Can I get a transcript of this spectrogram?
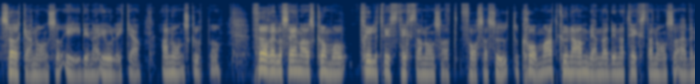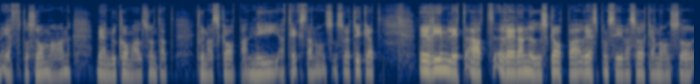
sökannonser i dina olika annonsgrupper. Förr eller senare så kommer troligtvis textannonser att fasas ut. Du kommer att kunna använda dina textannonser även efter sommaren, men du kommer alltså inte att kunna skapa nya textannonser. Så jag tycker att det är rimligt att redan nu skapa responsiva sökannonser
